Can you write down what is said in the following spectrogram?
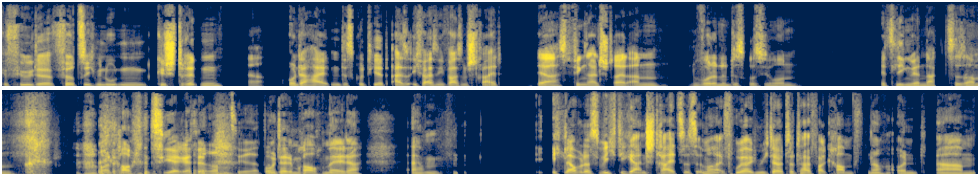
gefühlte 40 Minuten gestritten, Ja. unterhalten, diskutiert. Also ich weiß nicht, war es ein Streit? Ja, es fing als Streit an, wurde eine Diskussion. Jetzt liegen wir nackt zusammen. Und rauchen eine Zigarette Rauchen Zigarette. unter dem Rauchmelder. Ähm, ich glaube, das Wichtige an Streits ist immer, früher habe ich mich da total verkrampft, ne? Und ähm,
